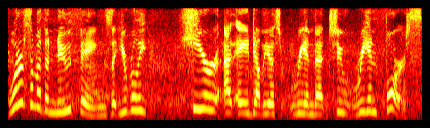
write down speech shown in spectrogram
What are some of the new things that you really here at AWS reInvent to reinforce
